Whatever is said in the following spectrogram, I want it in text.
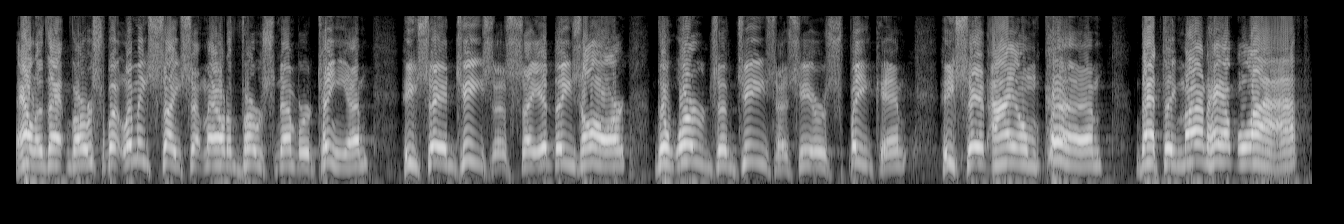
out of that verse, but let me say something out of verse number 10. He said, Jesus said, these are the words of Jesus here speaking. He said, I am come that they might have life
